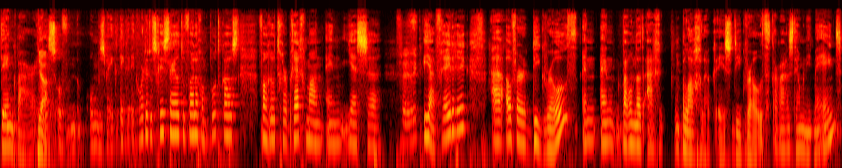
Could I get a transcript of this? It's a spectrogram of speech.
denkbaar Ja. is of onbespreekbaar. Ik, ik hoorde dus gisteren heel toevallig een podcast van Rutger Bregman en Jesse... Frederik? Ja, Frederik, eh, over degrowth en, en waarom dat eigenlijk belachelijk is, degrowth. Daar waren ze het helemaal niet mee eens.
